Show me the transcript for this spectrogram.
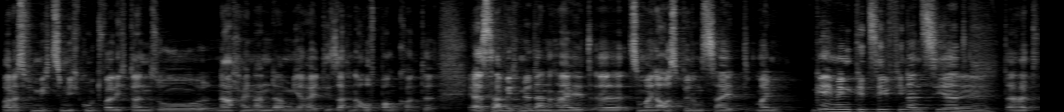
war das für mich ziemlich gut, weil ich dann so nacheinander mir halt die Sachen aufbauen konnte. Erst habe ich mir dann halt äh, zu meiner Ausbildungszeit mein Gaming-PC finanziert. Da hat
